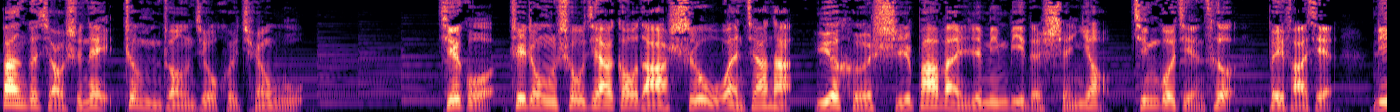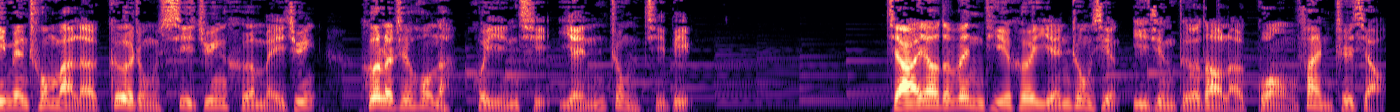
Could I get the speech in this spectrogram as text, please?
半个小时内症状就会全无。结果，这种售价高达十五万加纳（约合十八万人民币）的神药，经过检测，被发现里面充满了各种细菌和霉菌，喝了之后呢，会引起严重疾病。假药的问题和严重性已经得到了广泛知晓，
